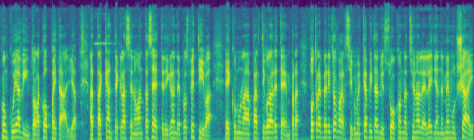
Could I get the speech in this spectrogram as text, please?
con cui ha vinto la Coppa Italia. Attaccante classe 97 di grande prospettiva e con una particolare tempra, potrebbe ritrovarsi come capitano il suo connazionale Ledian Memushai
